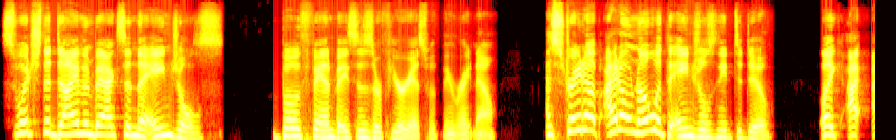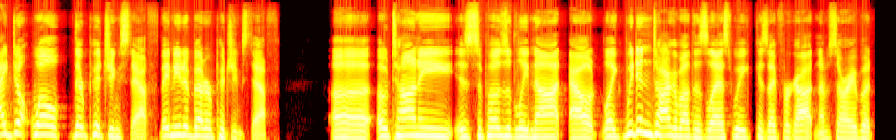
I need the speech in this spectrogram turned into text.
Switch the Diamondbacks and the Angels. Both fan bases are furious with me right now. I straight up, I don't know what the Angels need to do. Like I, I don't well, their pitching staff. They need a better pitching staff. Uh Ohtani is supposedly not out. Like we didn't talk about this last week because I forgot and I'm sorry, but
